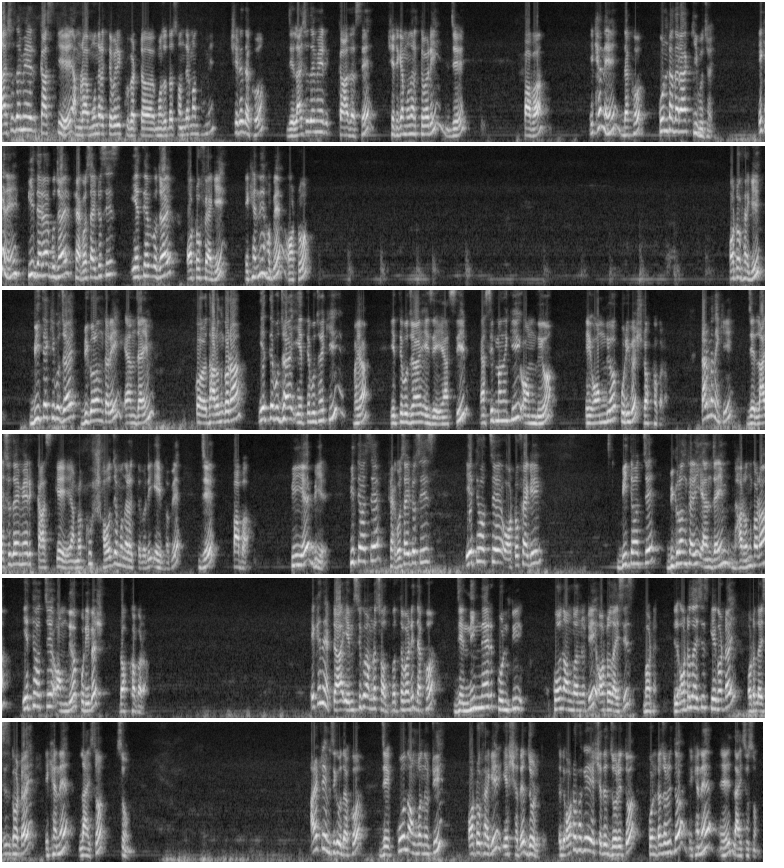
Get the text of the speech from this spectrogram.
লাইসোজামের কাজকে আমরা মনে রাখতে পারি খুব একটা মজাদার ছন্দের মাধ্যমে। সেটা দেখো, যে লাইসোজামের কাজ আছে, সেটাকে মনে রাখতে পারি যে পাবা। এখানে দেখো, কোনটা দ্বারা কি বোঝায়? এখানে পি দ্বারা বোঝায় ফ্যাগোসাইটোসিস এতে বোঝায় অটোফ্যাগি। এখানে হবে অটো অটোফ্যাগি। বিতে কি বোঝায়? বিগলনকারী এনজাইম ধারণ করা। এতে বোঝায় এতে বোঝায় কি ভাইয়া? এতে বোঝায় এই যে অ্যাসিড। অ্যাসিড মানে কি? অম্লীয়। এই অম্লীয় পরিবেশ রক্ষা করা। তার মানে কি? যে লাইসোজাইমের কাজকে আমরা খুব সহজে মনে রাখতে পারি এইভাবে যে পাবা। P A, B A. পিতে হচ্ছে ফ্যাগোসাইটোসিস। এতে হচ্ছে অটোফ্যাগি। বিতে হচ্ছে বিকলনকারী এনজাইম ধারণ করা, এতে হচ্ছে অম্লীয় পরিবেশ রক্ষা করা। এখানে একটা এমসিকিউ আমরা সলভ করতে পারি, দেখো, যে নিম্নের কোনটি, কোন অঙ্গাণুটি অটোলাইসিস ঘটায়। তাহলে অটোলাইসিস কে ঘটায়? অটোলাইসিস ঘটায় এখানে লাইসোসোম আরেকটা এমসিকিউ দেখো, যে কোন অঙ্গাণুটি অটোফ্যাগি এর সাথে জড়িত। তাহলে অটোফ্যাগি এর সাথে জড়িত কোনটা জড়িত? এখানে এই লাইসোসোম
